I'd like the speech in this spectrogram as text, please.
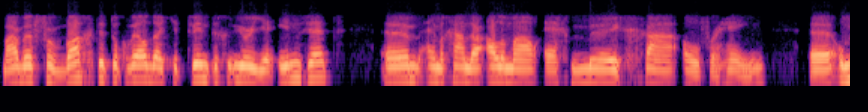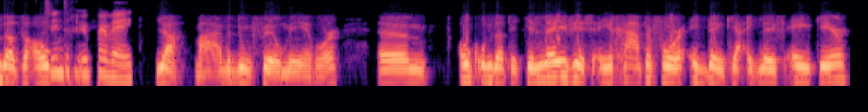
maar we verwachten toch wel dat je 20 uur je inzet. Um, en we gaan daar allemaal echt mega overheen. Uh, omdat we ook. 20 uur per week. Ja, maar we doen veel meer hoor. Um, ook omdat het je leven is en je gaat ervoor. Ik denk, ja, ik leef één keer.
